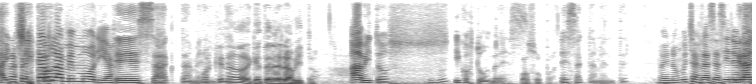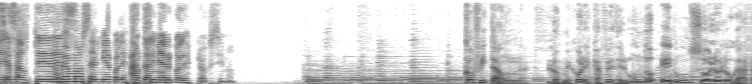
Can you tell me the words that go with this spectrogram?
hay refrescar chicos- la memoria. exactamente Más que nada hay que tener hábito, hábitos y costumbres por supuesto. exactamente Bueno, muchas gracias, Irene. Gracias a ustedes. Nos vemos el miércoles hasta el próximo. miércoles próximo Coffee Town, los mejores cafés del mundo en un solo lugar.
